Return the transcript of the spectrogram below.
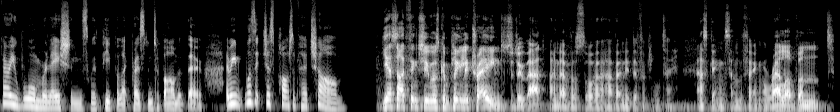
very warm relations with people like President Obama, though. I mean, was it just part of her charm? Yes, I think she was completely trained to do that. I never saw her have any difficulty asking something relevant,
